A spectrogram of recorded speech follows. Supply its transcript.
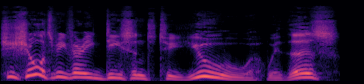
She's sure to be very decent to you, Withers.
